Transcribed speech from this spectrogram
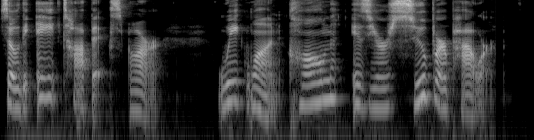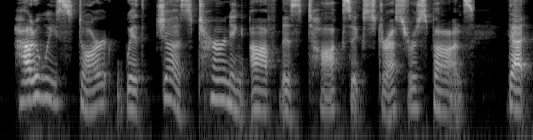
So, the eight topics are week one, calm is your superpower. How do we start with just turning off this toxic stress response that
